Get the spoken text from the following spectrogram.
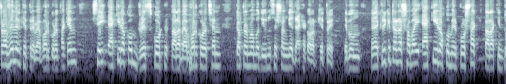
ট্রাভেলের ক্ষেত্রে ব্যবহার করে থাকেন, সেই একই রকম ড্রেস কোড তারা ব্যবহার করেছেন ডক্টর মোহাম্মদ ইউনুসের সঙ্গে দেখা করার ক্ষেত্রে। এবং ক্রিকেটাররা সবাই একই রকমের পোশাক তারা কিন্তু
